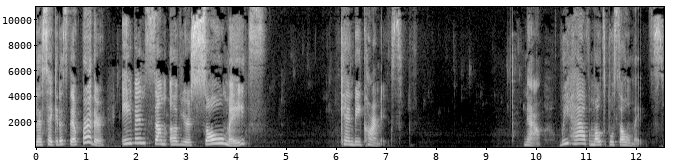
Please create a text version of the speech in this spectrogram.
let's take it a step further. Even some of your soulmates can be karmics. Now, we have multiple soulmates.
